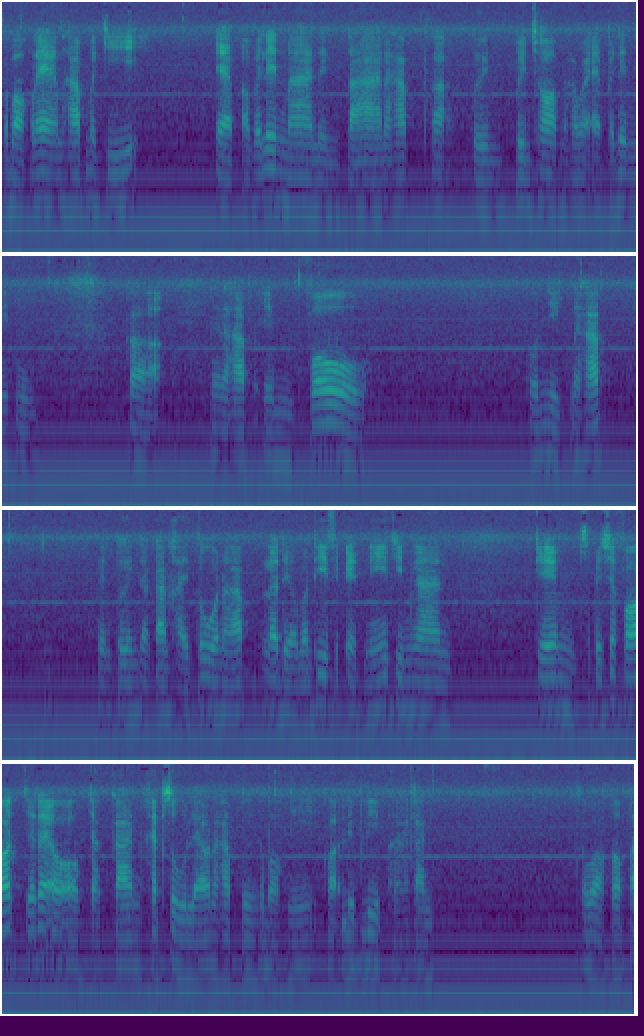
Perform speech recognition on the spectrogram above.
กระบอกแรกนะครับ เมื่อกี้แอบเอาไปเล่นมาหนึ่งตานะครับ ก็ปืนปืนชอบนะครับแอบไปเล่นนิดนึง ก็นี่นะครับ M4 โทนิกนะครับ เป็นปืนจากการขายตู้นะครับ แล้วเดี๋ยววันที่ 11 นี้ทีมงาน เกม Special Force จะได้เอาออกจากการแคปซูลแล้วนะครับ ปืนกระบอกนี้ก็รีบๆหากันกระบอกต่อไป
